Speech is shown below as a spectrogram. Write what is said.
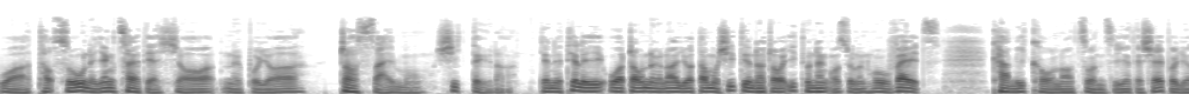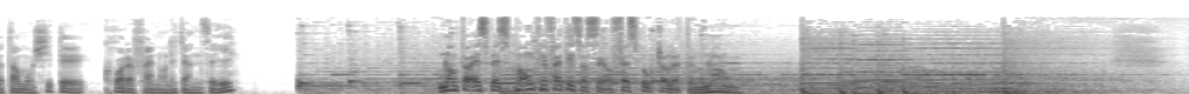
và thọ số này ยัง chạy tiền cho nó bây giờ cho sai mù sĩ từ đó cho nên thế lý và trong nữa nó 有 tàu một sĩ từ nó cho ít tuần hàng Australian Whole Vets chemical nó chuẩn gì để sẽ bây giờ tàu một sĩ từ quarter final là chẳng gì Mlong to SBS Hong theo phải tiếp theo Facebook cho lời từ Mlong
